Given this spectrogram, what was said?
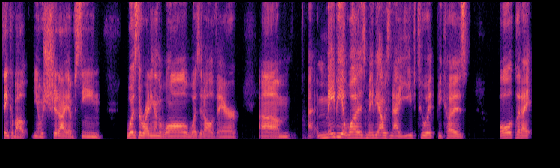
think about, you know, should I have seen was the writing on the wall? Was it all there? Um, maybe it was, maybe I was naive to it because all that I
